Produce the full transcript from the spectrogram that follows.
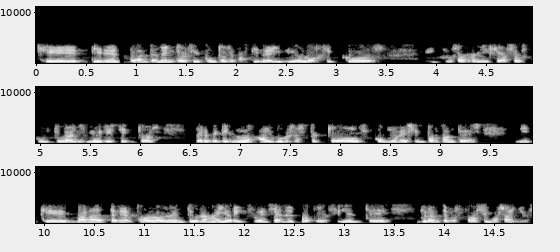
que tienen planteamientos y puntos de partida ideológicos, incluso religiosos, culturales muy distintos, pero que tienen algunos aspectos comunes importantes y que van a tener probablemente una mayor influencia en el propio Occidente durante los próximos años.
